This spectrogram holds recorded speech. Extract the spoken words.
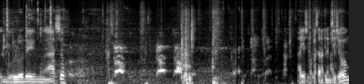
Kagulo na yung mga aso. Ayos, pakasaran ng isyong.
